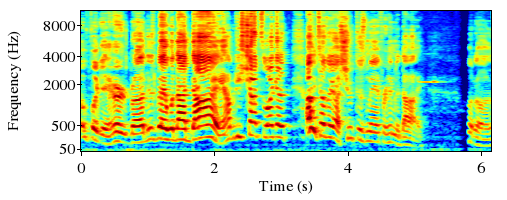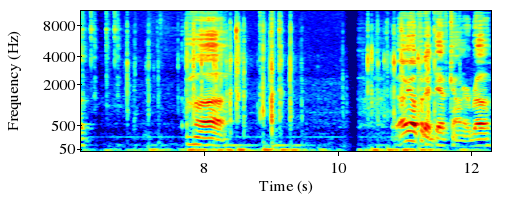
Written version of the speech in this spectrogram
I'm fucking hurt, bro. This man would not die. How many shots do I got? How many times I gotta shoot this man for him to die? Hold on. Uh, Oh, I gotta put a death counter, bro.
